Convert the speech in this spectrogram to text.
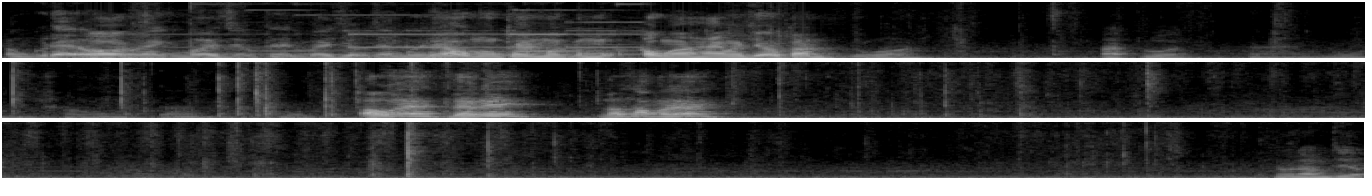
Ông cứ để Rồi. ông đánh 10 triệu thêm 10 triệu thêm 10 thế triệu. ông thêm một, ông là 20 triệu cân. Đúng rồi. Bắt luôn. Hai bốn sáu tám một. Ông ấy đến đi. Nó xong rồi đấy thiếu năm triệu.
